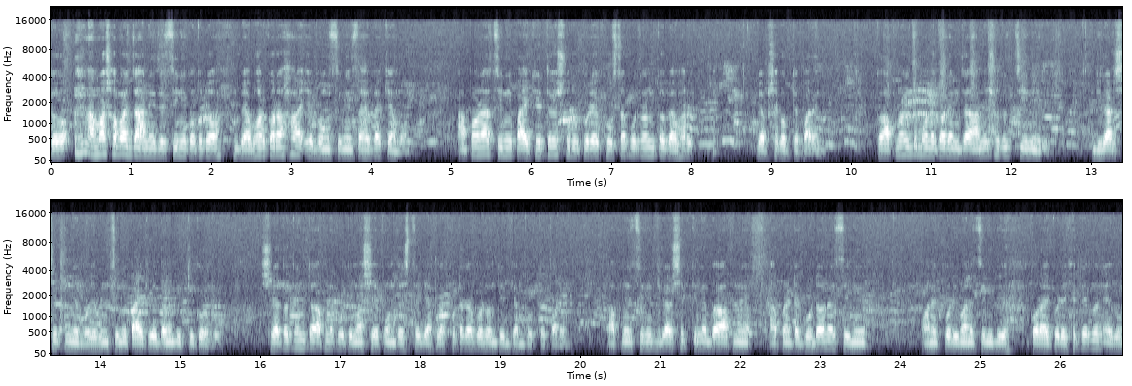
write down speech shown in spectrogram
তো আমরা সবাই জানি যে চিনি কতটা ব্যবহার করা হয় এবং চিনির চাহিদা কেমন। আপনারা চিনি পাইকারি থেকে শুরু করে খুচরা পর্যন্ত ব্যবহার, ব্যবসা করতে পারেন। তো আপনারা যদি মনে করেন যে আমি শুধু চিনির ডিলারশিপ নেব এবং চিনি পাইকারি দামে বিক্রি করব, সেটা তো কিন্তু আপনি প্রতি মাসে পঞ্চাশ থেকে এক লক্ষ টাকা পর্যন্ত ইনকাম করতে পারেন। আপনি চিনি ডিলারশিপ কিনে বা আপনি, আপনার একটা গোডাউনে চিনি, অনেক পরিমাণে চিনি ক্রয় করে রেখে দেবেন এবং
